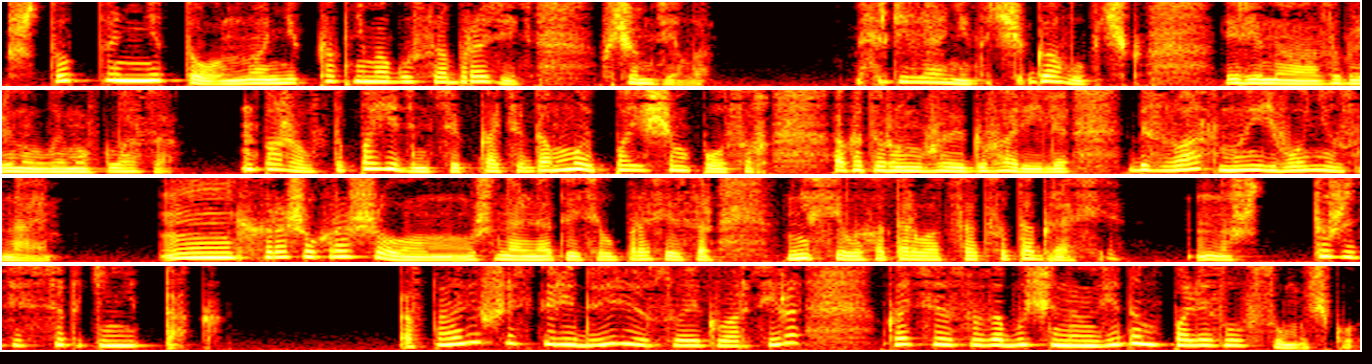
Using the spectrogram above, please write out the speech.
«Что-то не то, но никак не могу сообразить, в чем дело». «Сергей Леонидович, голубчик», — Ирина заглянула ему в глаза. «Пожалуйста, поедемте к Кате домой, поищем посох, о котором вы говорили. Без вас мы его не узнаем». «Хорошо, хорошо», — машинально ответил профессор, не в силах оторваться от фотографии. «Но что же здесь все-таки не так?» Остановившись перед дверью своей квартиры, Катя с озабоченным видом полезла в сумочку.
